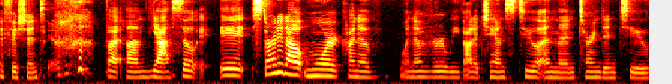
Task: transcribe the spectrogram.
efficient. Yeah. But um, yeah, so it started out more kind of whenever we got a chance to, and then turned into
